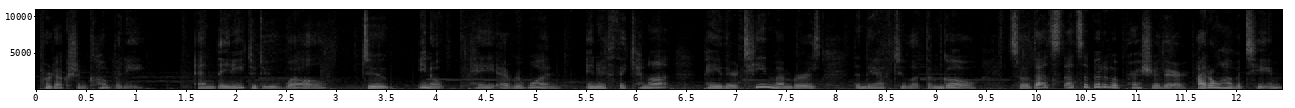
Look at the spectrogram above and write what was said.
production company and they need to do well to, you know, pay everyone. And if they cannot pay their team members, then they have to let them go. So that's that's a bit of a pressure there. I don't have a team.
